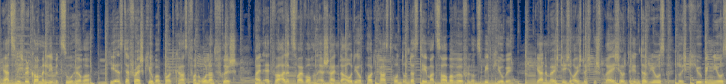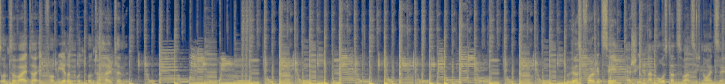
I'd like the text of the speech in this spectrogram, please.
Herzlich willkommen, liebe Zuhörer. Hier ist der Fresh Cuba Podcast von Roland Frisch, ein etwa alle zwei Wochen erscheinender Audiopodcast rund um das Thema Zauberwürfel und Speedcubing. Gerne möchte ich euch durch Gespräche und Interviews, durch Cubing News und so weiter informieren und unterhalten. Du hörst Folge 10, erschienen an Ostern 2019.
